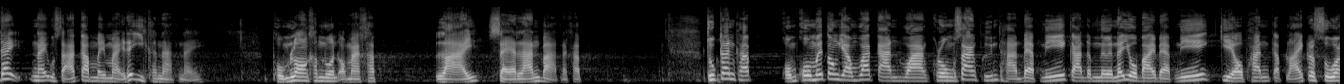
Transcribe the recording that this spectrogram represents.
ได้ในอุตสาหกรรมใหม่ ๆ ได้อีกขนาดไหน ผมลองคำนวณออกมาครับ หลายแสนล้านบาทนะครับ ทุกท่านครับผมคงไม่ต้องย้ำว่าการวางโครงสร้างพื้นฐานแบบนี้ การดำเนินนโยบายแบบนี้เกี่ยวพันกับหลายกระทรวง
